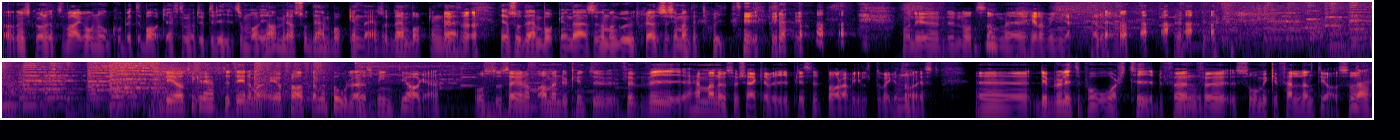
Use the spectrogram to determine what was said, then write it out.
Ja, nu ska hon ut. Varje gång hon kommer tillbaka efter att hon har ut och ridit så har ja men jag såg den bocken där, jag såg den bocken där. så? Jag såg den bocken där, så när man går ut själv så ser man inte ett skit. Och det, det låter som eh, hela min jaktkarriär. Det jag tycker är häftigt är när man, jag pratar med polare som inte jagar. Och så säger de, ja men du kan inte, för vi, hemma nu så käkar vi i princip bara vilt och vegetariskt. Mm. Eh, det beror lite på årstid, för, för så mycket fäller inte jag. Så Nej.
